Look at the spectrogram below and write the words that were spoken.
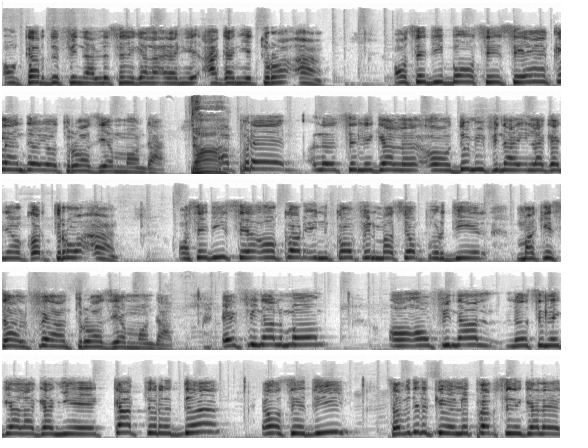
en quart de finale, le Sénégal a gagné, a gagné 3-1. On s'est dit, bon, c'est c'est un clin d'œil au troisième mandat. Ah. Après, le Sénégal, en demi-finale, il a gagné encore 3-1. On s'est dit, c'est encore une confirmation pour dire Macky Sall fait un troisième mandat. Et finalement, en, en finale, le Sénégal a gagné 4-2. Et on s'est dit, ça veut dire que le peuple sénégalais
